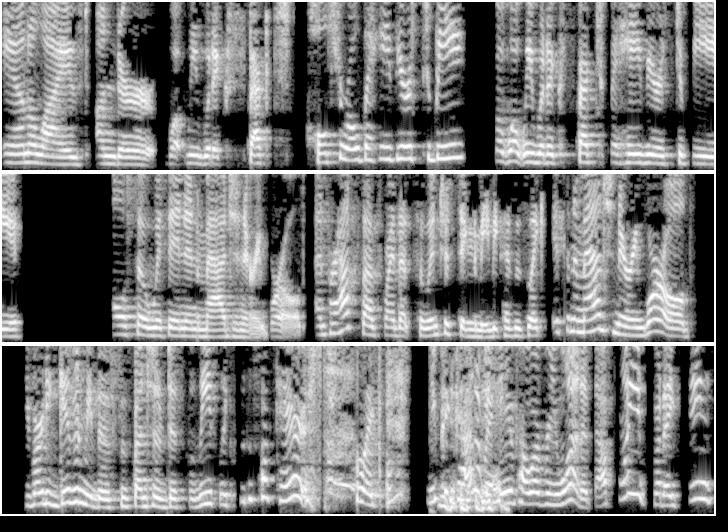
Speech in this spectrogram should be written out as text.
analyzed under what we would expect cultural behaviors to be, but what we would expect behaviors to be also within an imaginary world. And perhaps that's why that's so interesting to me because it's like, it's an imaginary world. You've already given me this suspension of disbelief. Like, who the fuck cares? like, you can kind of behave however you want at that point. But I think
